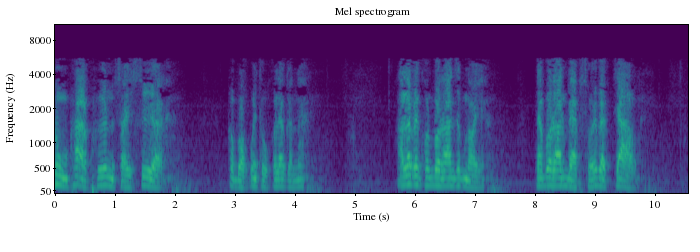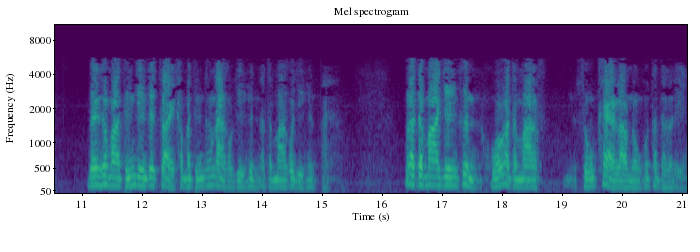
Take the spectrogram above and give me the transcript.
นุ่งผ้าพื้นใส่เสื้อ ก็บอกไม่ถูกก็แล้วกันนะเอาแล้วเป็นคนโบราณสักหน่อย แต่โบราณแบบสวยแบบเจ้า เดินเข้ามาถึงยืนใกล้ๆเข้ามาถึงข้างหน้าก็ยืนขึ้นอาตมาก็ยืนขึ้นไปเมื่ออาตมายืนขึ้น หัวอาตมาสูงแค่ราวนมของท่านตนเอง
